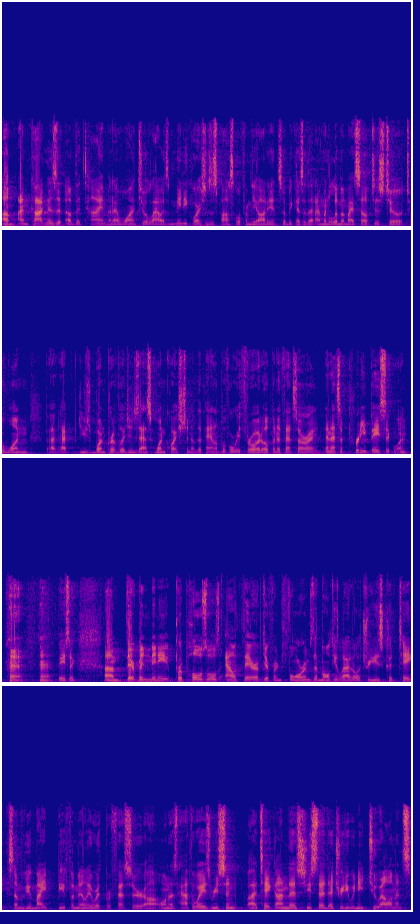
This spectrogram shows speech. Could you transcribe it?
Um, I'm cognizant of the time, and I want to allow as many questions as possible from the audience. So, because of that, I'm going to limit myself just to, to one, uh, I use one privilege and just ask one question of the panel before we throw it open, if that's all right. And that's a pretty basic one. basic. Um, there have been many proposals out there of different forms that multilateral treaties could take. Some of you might be familiar with Professor uh, Oona Hathaway's recent uh, take on this. She said a treaty would need two elements.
